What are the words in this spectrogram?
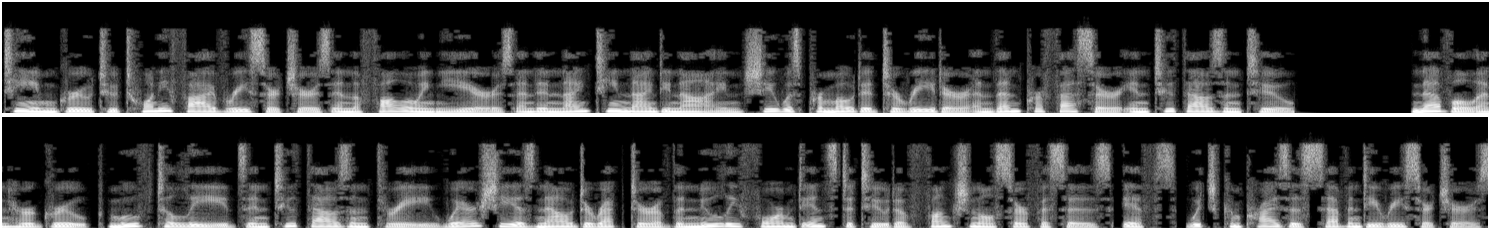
team grew to 25 researchers in the following years and in 1999 she was promoted to reader and then professor in 2002. Neville and her group moved to Leeds in 2003 where she is now director of the newly formed Institute of Functional Surfaces which comprises 70 researchers.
